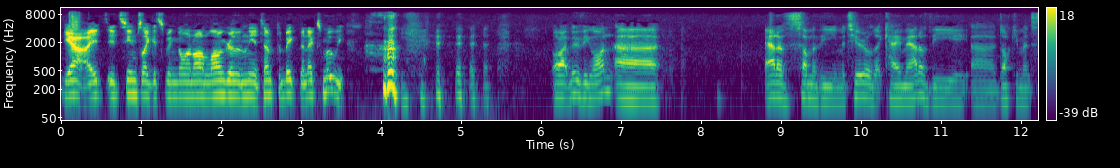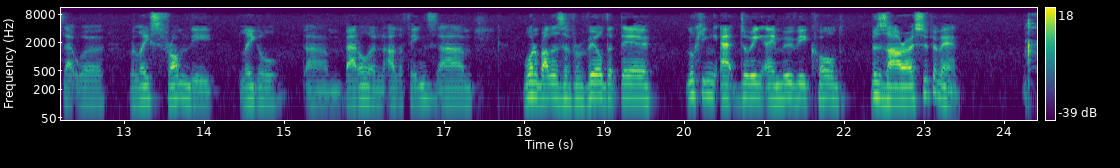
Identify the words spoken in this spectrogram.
yeah, it, it seems like it's been going on longer than the attempt to make the next movie. All right, moving on. Uh, out of some of the material that came out of the uh, documents that were released from the legal um, battle and other things, um, Warner Brothers have revealed that they're looking at doing a movie called Bizarro Superman.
